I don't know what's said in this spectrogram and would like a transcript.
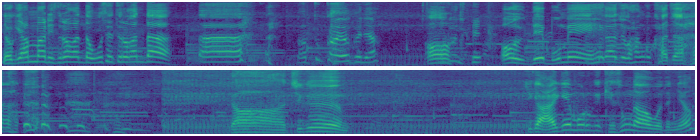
여기 한 마리 들어간다, 옷에 들어간다. 아, 놔둘까요 그냥? 어, 어, 내 몸에 해가지고 한국 가자. 야, 지금, 이게 알게 모르게 계속 나오거든요.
